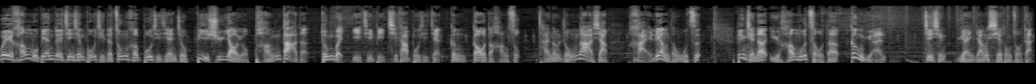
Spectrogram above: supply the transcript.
为航母编队进行补给的综合补给舰就必须要有庞大的吨位以及比其他补给舰更高的航速，才能容纳下海量的物资。并且呢，与航母走得更远，进行远洋协同作战。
